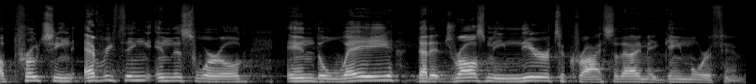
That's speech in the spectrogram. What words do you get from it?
approaching everything in this world in the way that it draws me nearer to Christ so that I may gain more of Him.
